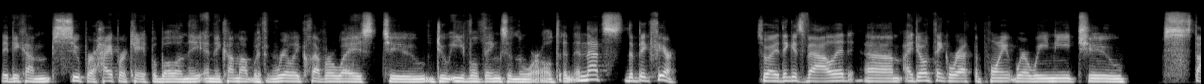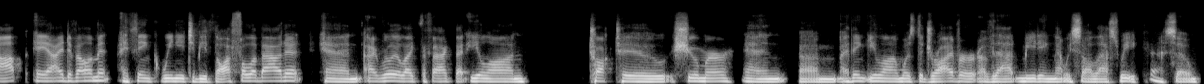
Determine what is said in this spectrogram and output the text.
they become super hyper capable and they and they come up with really clever ways to do evil things in the world. And, and that's the big fear. So I think it's valid. Um, I don't think we're at the point where we need to stop AI development. I think we need to be thoughtful about it. And I really like the fact that Elon talked to Schumer, and um, I think Elon was the driver of that meeting that we saw last week. So,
